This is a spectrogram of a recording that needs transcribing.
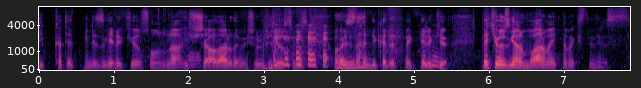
dikkat etmeniz gerekiyor. Sonra Kesinlikle. ifşalar da meşhur biliyorsunuz. o yüzden dikkat etmek gerekiyor. Peki Özge Hanım var mı eklemek istediğiniz?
